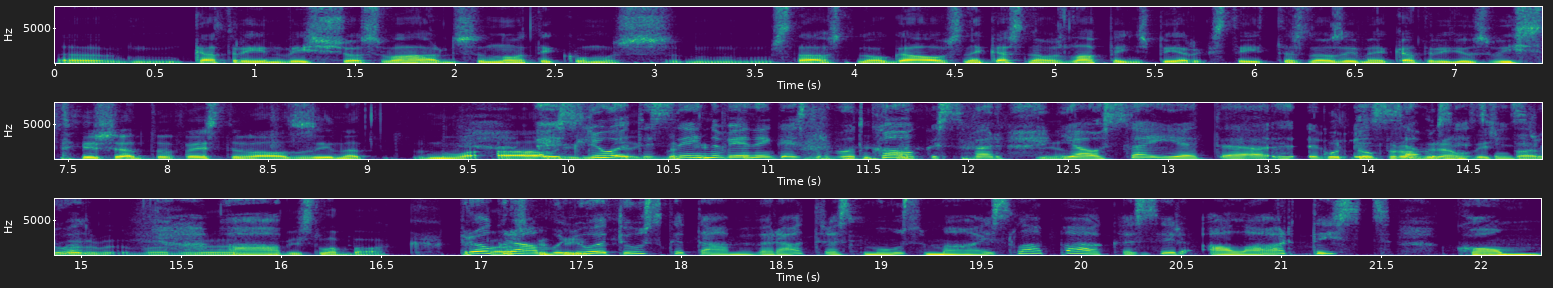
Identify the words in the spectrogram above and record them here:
uh, Katrīna visus šos vārdus un notikumus mm, stāsta no galvas, nekas nav uz lapiņas pierakstīts. Tas nozīmē, ka Katrīna jūs visi tiešām to festivālu zinat no A. Es ļoti beig, zinu, vienīgais varbūt kaut kas var jau sajiet. Uh, Kur to programmu vispār var, var uh, vislabāk? Programmu pārskatīt? ļoti uzskatāmi var atrast mūsu mājaslapā, kas ir alartists.com.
